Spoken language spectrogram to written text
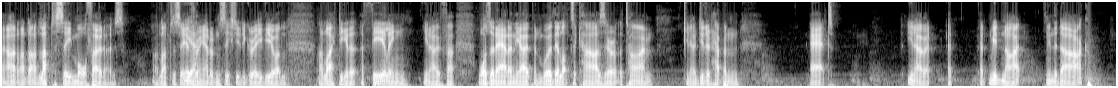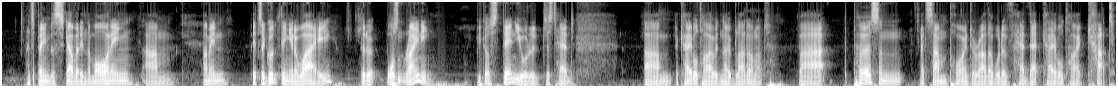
I'd, I'd, I'd love to see more photos. I'd love to see a Yeah. 360 degree view. I'd, I'd like to get a, a feeling, you know, for was it out in the open? Were there lots of cars there at the time? You know, did it happen at, you know, at, at, at midnight in the dark? It's been discovered in the morning. Um, I mean, it's a good thing in a way that it wasn't raining because then you would have just had um, a cable tie with no blood on it. But the person at some point or other would have had that cable tie cut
